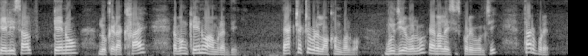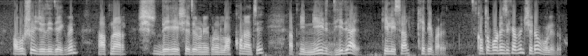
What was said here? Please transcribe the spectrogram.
কেলি সালফ কেন লোকেরা খায় এবং কেন আমরা দিই? একটা একটা করে লক্ষণ বলব, বুঝিয়ে বলব অ্যানালাইসিস করে বলছি। তারপরে অবশ্যই যদি দেখবেন আপনার দেহে সে ধরনের কোনো লক্ষণ আছে, আপনি নির্দ্বিধায় কেলিসাল খেতে পারেন। কত পটেন্সি খাবেন সেটাও বলে দেবো।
